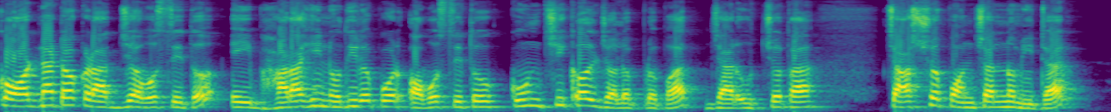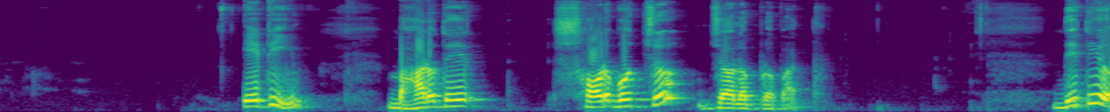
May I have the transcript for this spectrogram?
কর্ণাটক রাজ্যে অবস্থিত। এই ভাড়াহি নদীর ওপর অবস্থিত কুঞ্চিকল জলপ্রপাত, যার উচ্চতা চারশো পঞ্চান্ন মিটার। এটি ভারতের সর্বোচ্চ জলপ্রপাত। দ্বিতীয়,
